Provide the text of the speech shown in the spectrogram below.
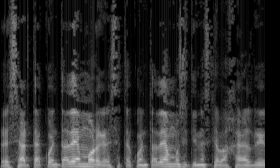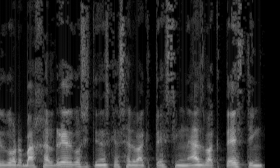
regresarte a cuenta demo, regresate a cuenta demo. Si tienes que bajar el riesgo, baja el riesgo. Si tienes que hacer backtesting, haz backtesting.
